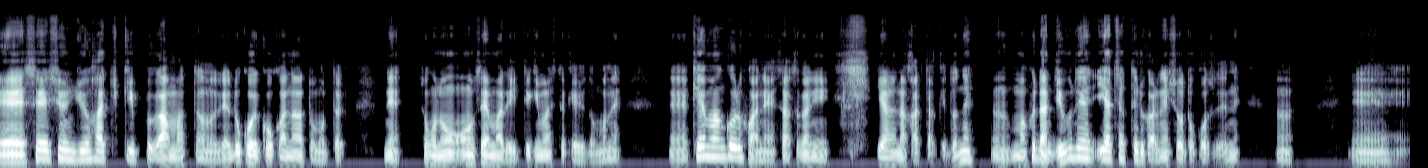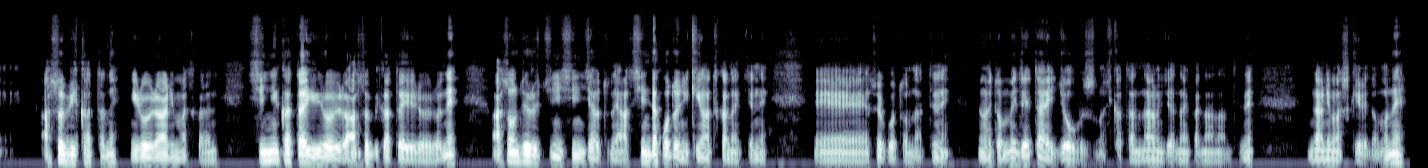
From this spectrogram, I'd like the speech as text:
えー、青春18切符が余ったので、どこ行こうかなと思ったね、そこの温泉まで行ってきましたけれどもね、えー、ケイマンゴルフはね、さすがにやらなかったけどね、うん、まあ普段自分でやっちゃってるからね、ショートコースでね、うん、えー、遊び方ね、いろいろありますからね。死に方いろいろ、遊び方いろいろね。遊んでるうちに死んじゃうとね、死んだことに気がつかないってね、えー、そういうことになってね、意外とめでたい成仏の仕方になるんじゃないかななんてね、なりますけれどもね。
